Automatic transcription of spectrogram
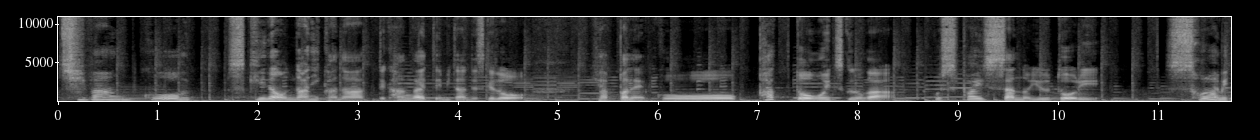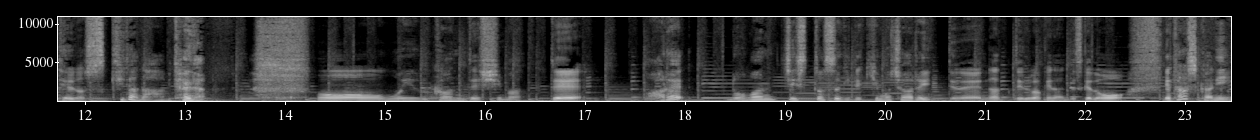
一番こう、好きなの何かなって考えてみたんですけど、やっぱね、こう、パッと思いつくのが、これスパイスさんの言う通り、空見てるの好きだな、みたいな。思い浮かんでしまって、あれ？ロマンチストすぎて気持ち悪いってね、なってるわけなんですけども、いや、確かに、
